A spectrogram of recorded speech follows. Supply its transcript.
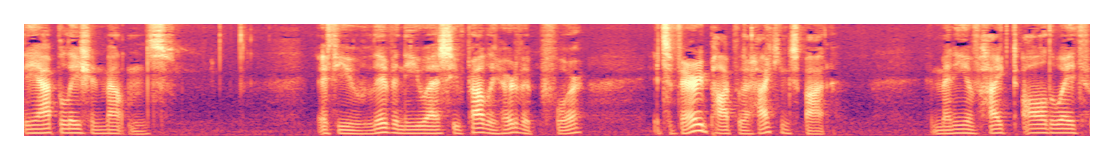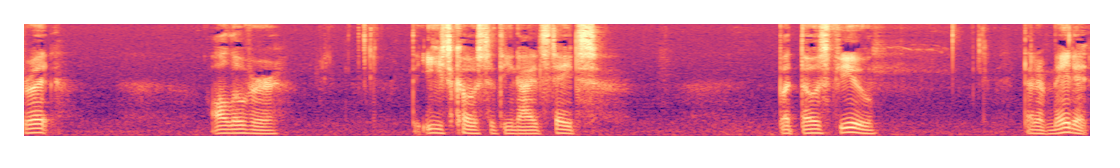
the Appalachian Mountains. If you live in the US, you've probably heard of it before. It's a very popular hiking spot, and many have hiked all the way through it, all over the east coast of the United States. But those few that have made it,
